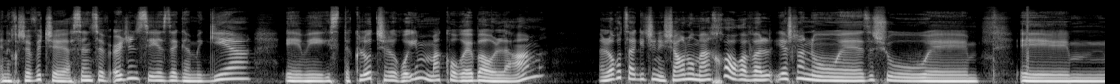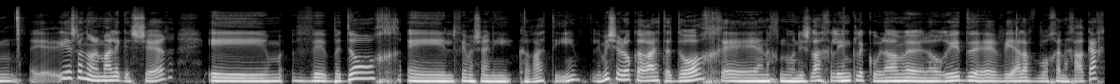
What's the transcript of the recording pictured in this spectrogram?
אני חושבת שה-sense of urgency הזה גם מגיע מהסתכלות של רואים מה קורה בעולם, אני לא רוצה להגיד שנשארנו מאחור, אבל יש לנו אה, איזשהו, אה, אה, יש לנו על מה לגשר. ובדוח, לפי מה שאני קראתי, למי שלא קרא את הדוח, אנחנו נשלח לינק לכולם להוריד ויהיה עליו בוחן אחר כך.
